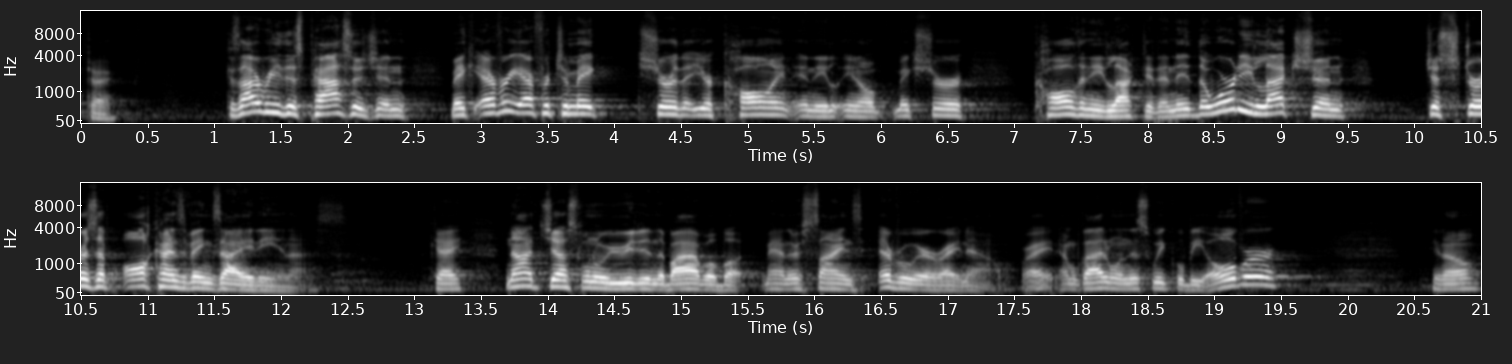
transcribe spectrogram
Okay. Because I read this passage and make every effort to make sure that you're calling and, you know, make sure called and elected. And the word election just stirs up all kinds of anxiety in us. Okay? Not just when we read it in the Bible, but man, there's signs everywhere right now, right? I'm glad when this week will be over, you know.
